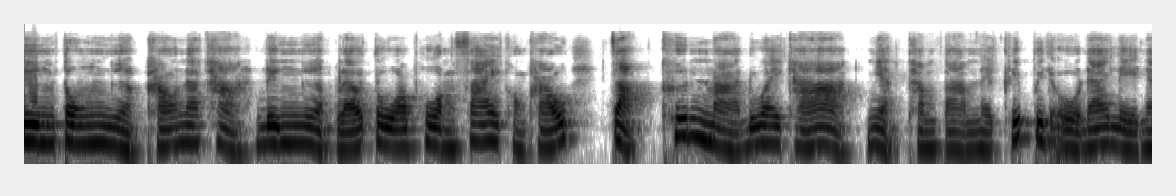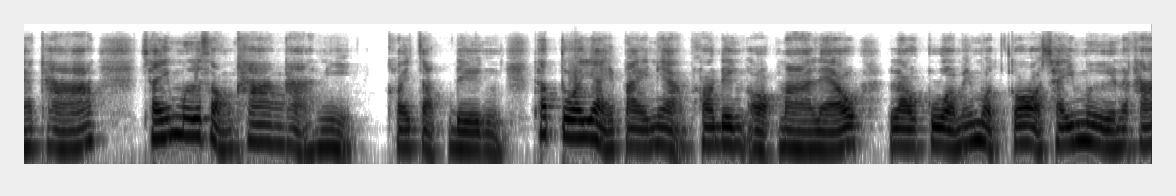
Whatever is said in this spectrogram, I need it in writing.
ดึงตรงเหงือกเขานะคะ ดึงเหงือกแล้วตัวพวงไส้ของเขาจะขึ้นมาด้วยค่ะ เนี่ยทำตามในคลิปวิดีโอได้เลยนะคะ ใช้มือสองข้างค่ะ นี่คอยจับดึง ถ้าตัวใหญ่ไปเนี่ยพอดึงออกมาแล้ว เรากลัวไม่หมดก็ใช้มือนะคะ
